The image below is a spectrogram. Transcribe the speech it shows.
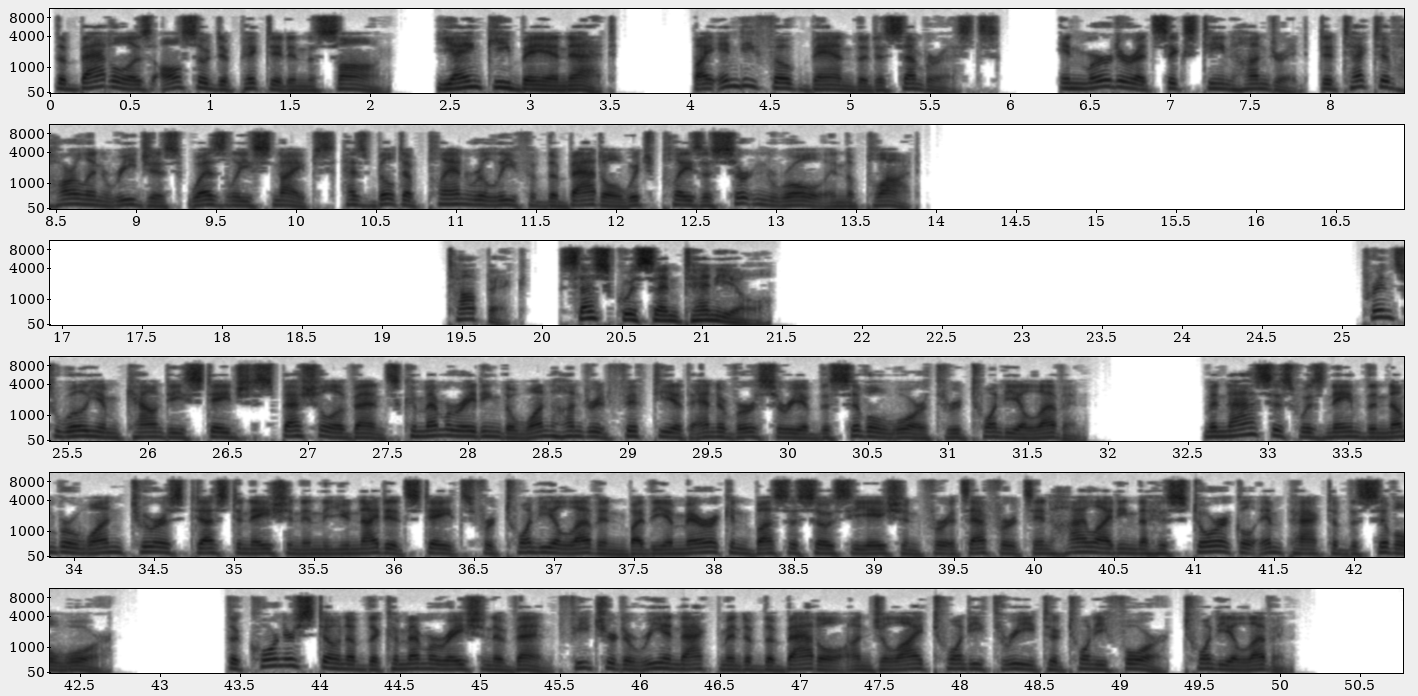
The battle is also depicted in the song, "'Yankee Bayonet' by indie folk band The Decemberists. In Murder at 1600, Detective Harlan Regis Wesley Snipes has built a plan relief of the battle which plays a certain role in the plot. Sesquicentennial Prince William County staged special events commemorating the 150th anniversary of the Civil War through 2011. Manassas was named the number one tourist destination in the United States for 2011 by the American Bus Association for its efforts in highlighting the historical impact of the Civil War. The cornerstone of the commemoration event featured a reenactment of the battle on July 23–24, 2011.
